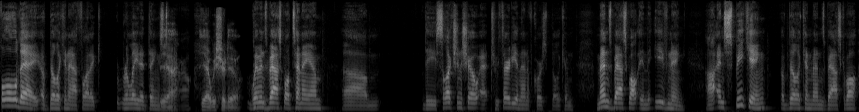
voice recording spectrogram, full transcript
full day of Billiken Athletic related things Yeah. tomorrow. Yeah, we sure do. Women's basketball 10 a.m. Um, the selection show at 2:30, and then of course Billiken men's basketball in the evening. Uh, and speaking of Billiken men's basketball,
